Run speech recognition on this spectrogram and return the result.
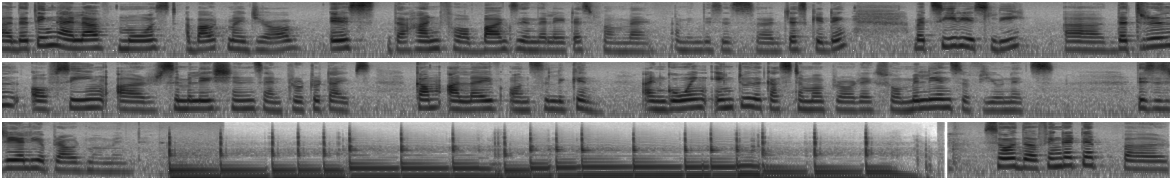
Uh, the thing I love most about my job is the hunt for bugs in the latest firmware. I mean, this is uh, just kidding. But seriously, uh, the thrill of seeing our simulations and prototypes come alive on silicon and going into the customer products for millions of units. This is really a proud moment. So the fingertip uh,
